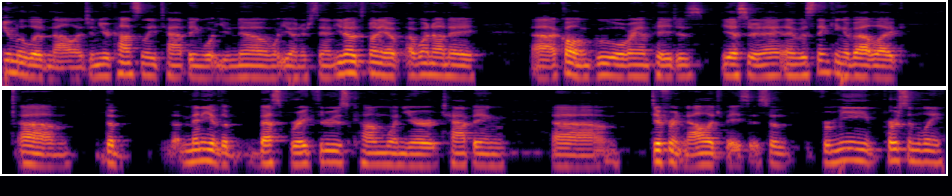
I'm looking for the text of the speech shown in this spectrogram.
cumulative knowledge, and you're constantly tapping what you know and what you understand. You know, it's funny. I, I went on a uh, I call them Google rampages yesterday, and I was thinking about like um, the many of the best breakthroughs come when you're tapping um, different knowledge bases. So for me personally,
